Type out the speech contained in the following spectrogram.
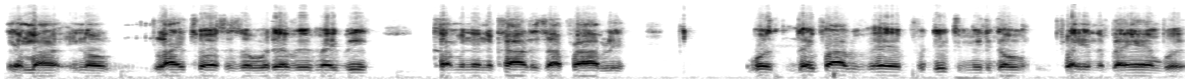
in my, you know, life choices or whatever it may be. Coming into college, I probably was. They probably had predicted me to go play in the band, but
